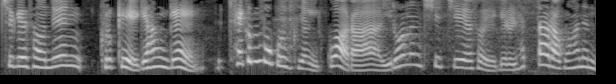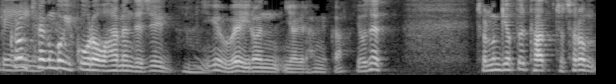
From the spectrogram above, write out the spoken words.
측에서는 그렇게 얘기한 게 퇴근복을 그냥 입고 와라 이러는 취지에서 얘기를 했다라고 하는데 그럼 퇴근복 입고 오라고 하면 되지. 이게 왜 이런 이야기를 합니까? 요새 젊은 기업들 다 저처럼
